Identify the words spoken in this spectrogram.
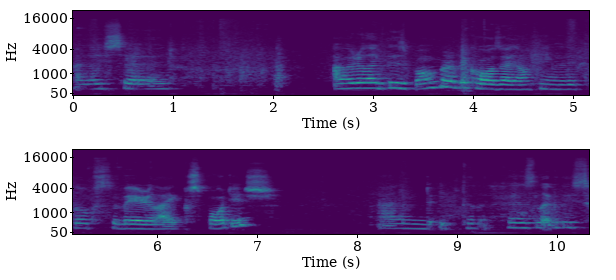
as I said, I really like this bomber because I don't think that it looks very like sportish and it has like this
